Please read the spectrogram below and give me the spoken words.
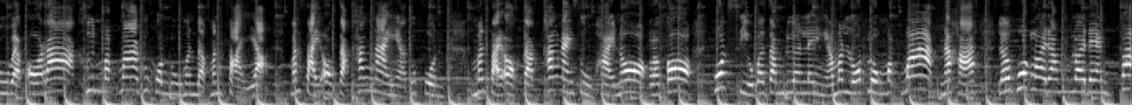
ดูแบบออร่าขึ้นมาก คนดูมันแบบมันใสอะ มันใสออกจากข้างในอะทุกคน มันใสออกจากข้างในสู่ภายนอก แล้วก็พวกสิวประจำเดือนอะไรอย่างเงี้ยมันลดลงมากๆนะคะ แล้วพวกรอยดำรอยแดงฝ้า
